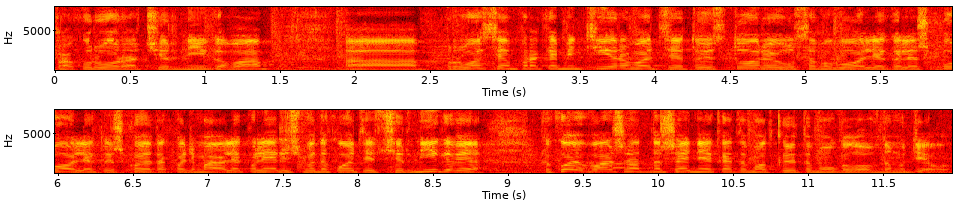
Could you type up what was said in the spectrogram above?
прокурора Чернигова. Просим прокомментировать эту историю у самого Олега Ляшко. Олег Ляшко, я так понимаю, Олег Валерьевич, вы находитесь в Чернигове. Какое ваше отношение к этому открытому уголовному делу?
